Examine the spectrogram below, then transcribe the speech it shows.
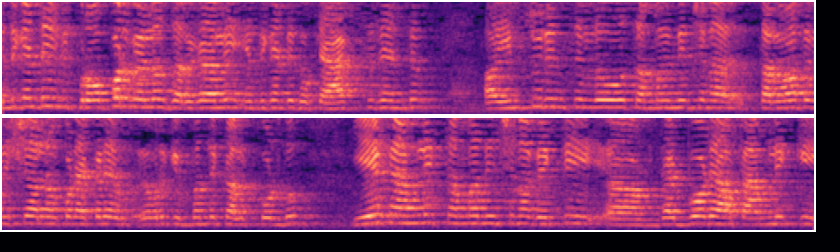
ఎందుకంటే ఇది ప్రాపర్ వేలో జరగాలి. ఎందుకంటే ఇది ఒక యాక్సిడెంట్ ఆ ఇన్సూరెన్స్ సంబంధించిన తర్వాత విషయాల్లో కూడా ఎక్కడ ఎవరికి ఇబ్బంది కలగకూడదు. ఏ ఫ్యామిలీకి సంబంధించిన వ్యక్తి డెడ్ బాడీ ఆ ఫ్యామిలీకి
